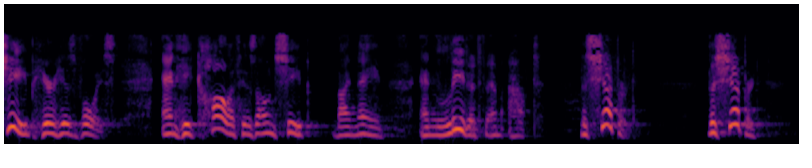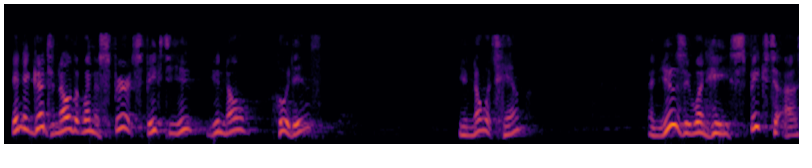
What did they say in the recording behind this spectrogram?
sheep hear his voice. And he calleth his own sheep by name and leadeth them out. The shepherd. The shepherd. Isn't it good to know that when the Spirit speaks to you, you know who it is? You know it's Him. And usually when He speaks to us,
